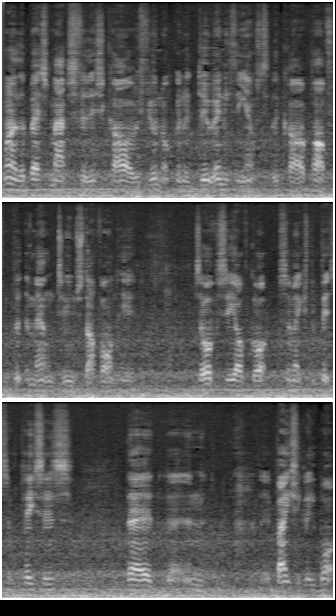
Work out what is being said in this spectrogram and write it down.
one of the best maps for this car if you're not going to do anything else to the car apart from put the Mountune stuff on here. So obviously I've got some extra bits and pieces. There and basically what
